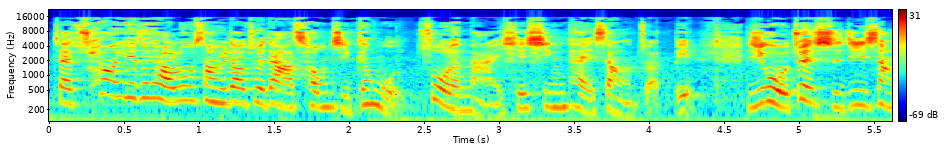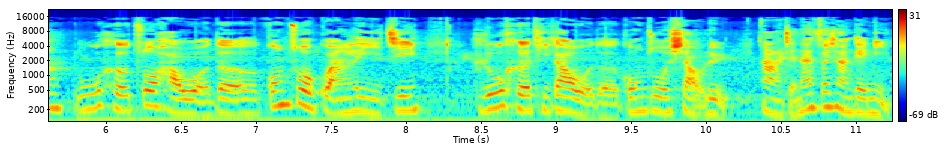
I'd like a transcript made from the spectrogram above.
在创业这条路上遇到最大的冲击，跟我做了哪一些心态上的转变，以及我最实际上如何做好我的工作管理，以及如何提高我的工作效率，那简单分享给你。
